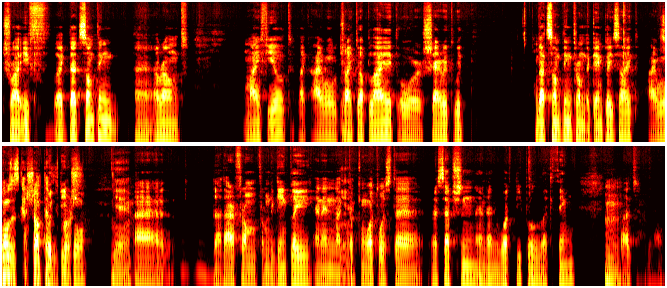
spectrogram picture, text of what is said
try if like that's something uh, around my field like i will try to apply it or share it with that's something from the gameplay side i will long as it's talk with of course. Yeah. uh, that are from from the gameplay and then like Yeah. talking what was the reception and then what people like think Mhm. but you know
